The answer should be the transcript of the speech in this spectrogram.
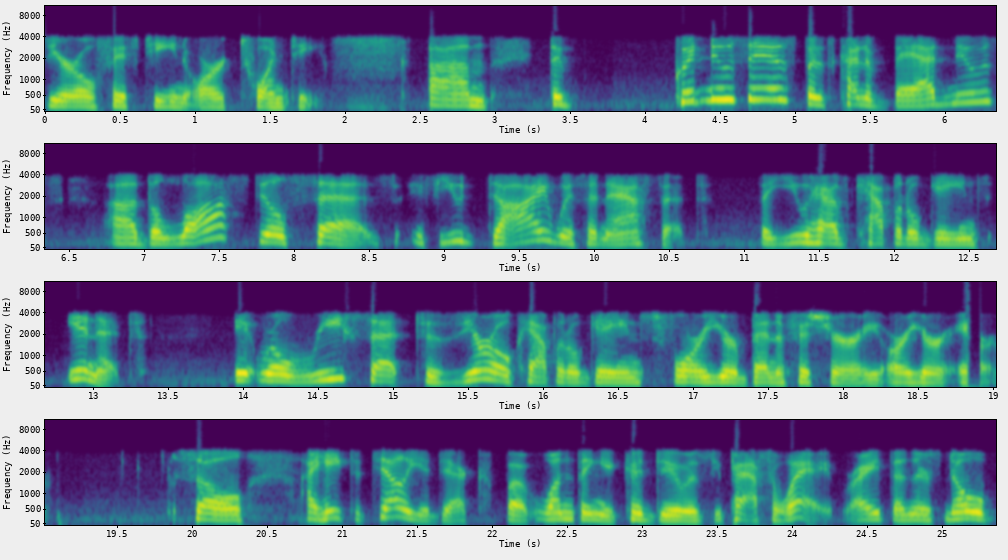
zero, 15, or 20. Um, the good news is, but it's kind of bad news. Uh, the law still says if you die with an asset that you have capital gains in it, it will reset to zero capital gains for your beneficiary or your heir. So I hate to tell you, Dick, but one thing you could do is you pass away, right? Then there's no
